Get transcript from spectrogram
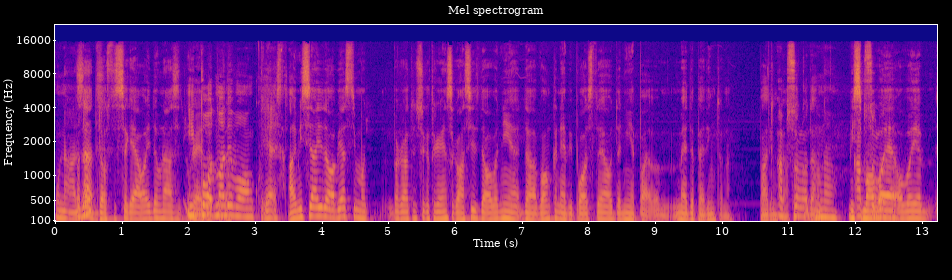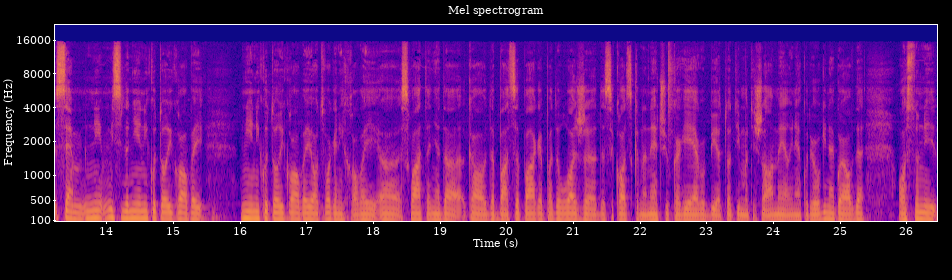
unazad. Pa da, dosta serijala ide unazad. I podmlade da. Vonku, jeste. Ali mislim ajde da objasnimo verovatno će ga treba saglasiti da ovo nije, da Vonka ne bi postojao da nije pa, Mede Paddingtona. Paddingtona, Apsolutno. Tako da. No. Mislim, Absolutno. ovo je, ovo je sem, nije, mislim da nije niko toliko ovaj, nije niko toliko ovaj, otvorenih ovaj, uh, shvatanja da, kao da baca pare pa da ulaže, da se kocka na nečiju karijeru, bio to Timothy Chalamet ili neko drugi, nego je ovde osnovni e,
